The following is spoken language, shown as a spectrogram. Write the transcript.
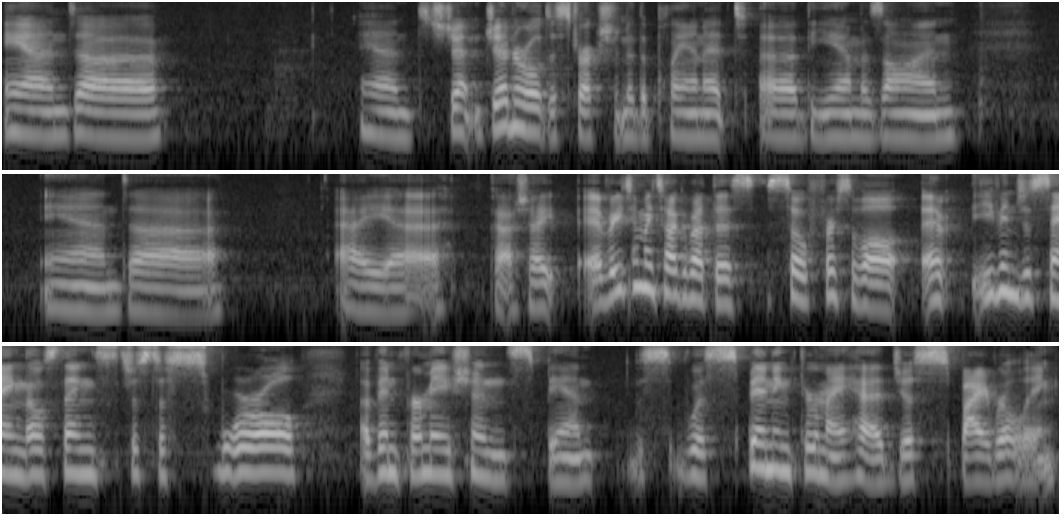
and uh, and gen- general destruction of the planet, uh, the Amazon, and uh, I uh, gosh, I every time I talk about this. So first of all, even just saying those things, just a swirl of information span was spinning through my head, just spiraling.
